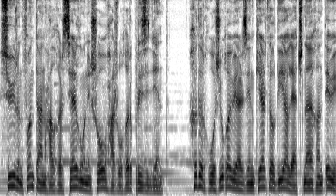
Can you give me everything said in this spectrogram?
Сүйрін фонтан халғыр серлуны шоу хажуғыр президент. Хыдыр хуш юға верзин кертіл диалячна ғын теве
